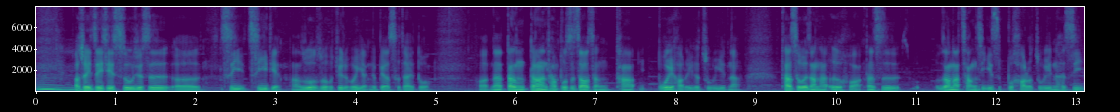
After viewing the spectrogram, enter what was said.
嗯，啊，所以这些食物就是呃吃一吃一点啊，如果说觉得会痒就不要吃太多。哦，那当当然它不是造成它不会好的一个主因呐，它是会让它恶化，但是。让它长期一直不好的主因，还是以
